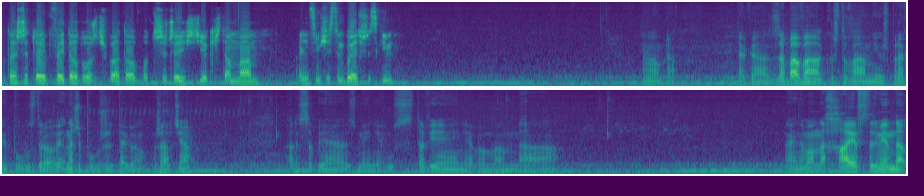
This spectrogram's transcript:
No to jeszcze tutaj wejdę odłożyć chyba to, bo trzy części jakieś tam mam. A nie chce mi się z tym bujać wszystkim. No dobra. I taka zabawa kosztowała mnie już prawie pół zdrowia, znaczy pół ży- tego żarcia. Ale sobie zmienię ustawienia, bo mam na... Ej, no mam na high, a wtedy miałem na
